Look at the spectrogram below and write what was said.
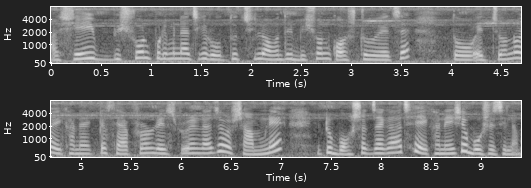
আর সেই ভীষণ পরিমাণে আজকে রোদ্দুর ছিল, আমাদের ভীষণ কষ্ট হয়েছে। তো এর জন্য এখানে একটা স্যাফরন রেস্টুরেন্ট আছে, ওর সামনে একটু বসার জায়গা আছে, এখানে এসে বসেছিলাম।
